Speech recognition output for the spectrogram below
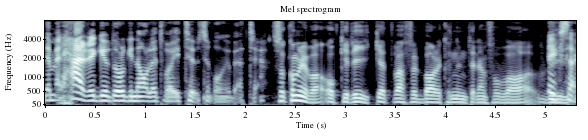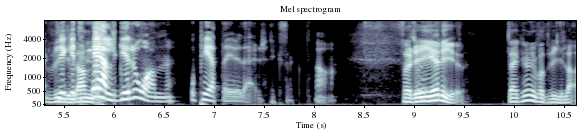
nej men herregud originalet var ju tusen gånger bättre. Så kommer det vara, och riket, varför bara kunde inte den få vara vil- Exakt, vilande? vilket helgerån att peta i det där. Exakt. Ja. För det är det ju. Den kan ju fått vila.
